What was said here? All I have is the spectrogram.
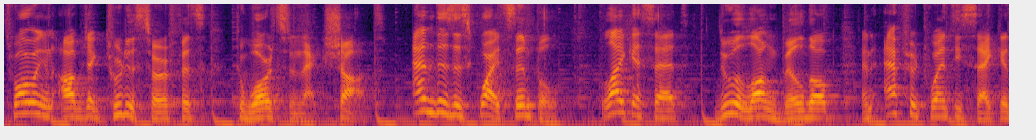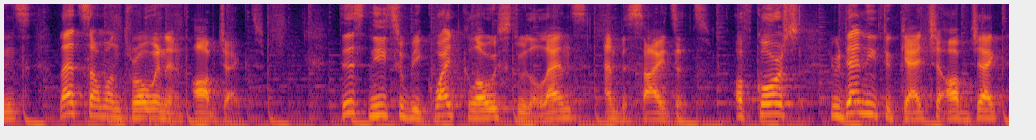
Throwing an object through the surface towards the next shot. And this is quite simple. Like I said, do a long build up and after 20 seconds, let someone throw in an object. This needs to be quite close to the lens and besides it. Of course, you then need to catch the object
